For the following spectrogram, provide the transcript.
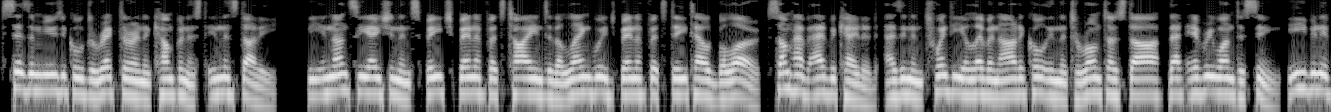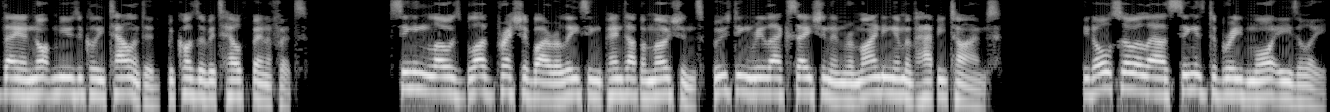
says a musical director and accompanist in the study. The enunciation and speech benefits tie into the language benefits detailed below. Some have advocated, as in an 2011 article in the Toronto Star, that everyone to sing, even if they are not musically talented, because of its health benefits. Singing lowers blood pressure by releasing pent-up emotions, boosting relaxation and reminding them of happy times. It also allows singers to breathe more easily.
